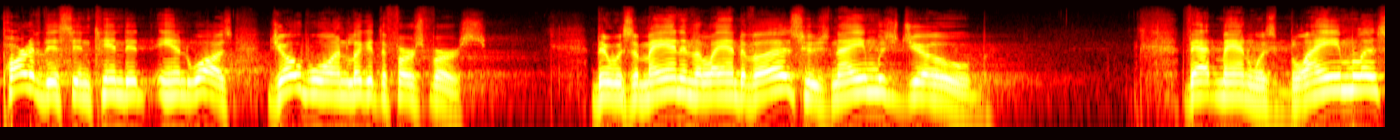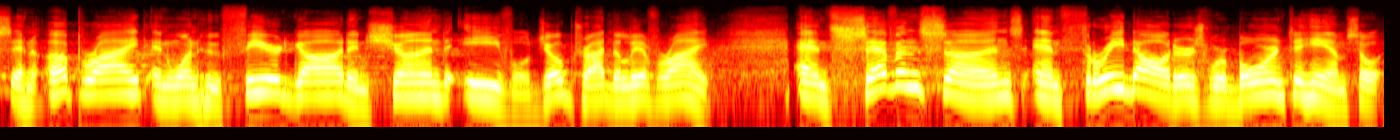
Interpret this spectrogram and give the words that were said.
part of this intended end was. Job 1, look at the first verse. There was a man in the land of Uz whose name was Job. That man was blameless and upright and one who feared God and shunned evil. Job tried to live right. And seven sons and three daughters were born to him. So,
